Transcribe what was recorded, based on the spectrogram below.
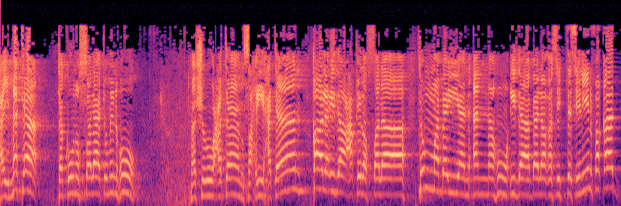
أي متى تكون الصلاة منه؟ مشروعتان صحيحتان. قال إذا عقل الصلاة ثم بين أنه إذا بلغ ست سنين فقد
